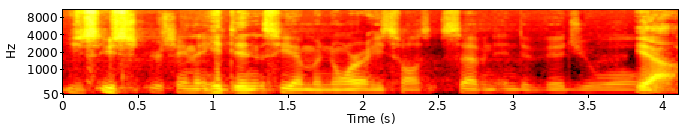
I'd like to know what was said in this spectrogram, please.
You, are saying that he didn't see a menorah; he saw seven individual. Yeah.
